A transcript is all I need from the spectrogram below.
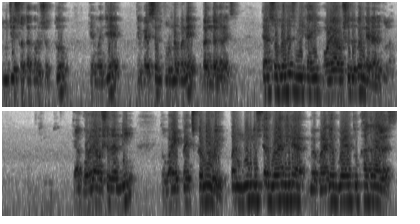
तू जे स्वतः करू शकतो ते म्हणजे ते व्यसन पूर्णपणे बंद करायचं. त्यासोबतच मी काही गोळ्या औषधं पण देणार आहे तुला. त्या गोळ्या औषधांनी तो व्हाईट पॅच कमी होईल. पण मी नुसत्या गोळ्या दिल्या माझ्या गोळ्या तू खात राहिलास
